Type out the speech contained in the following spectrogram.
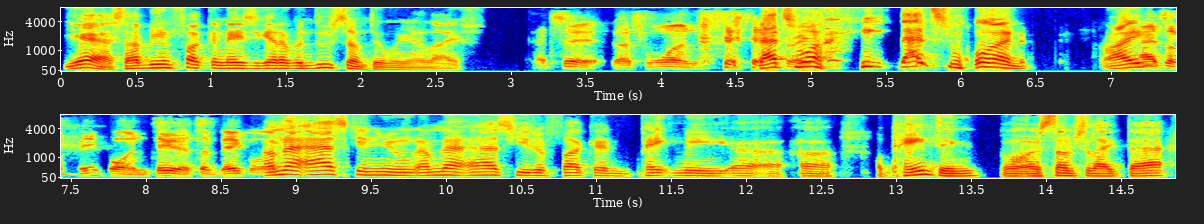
yeah, stop being fucking lazy, get up and do something with your life. That's it. That's one. That's one that's one. Right? That's a big one too. That's a big one. I'm not asking you. I'm not asking you to fucking paint me uh, uh, a painting or, or something like that.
